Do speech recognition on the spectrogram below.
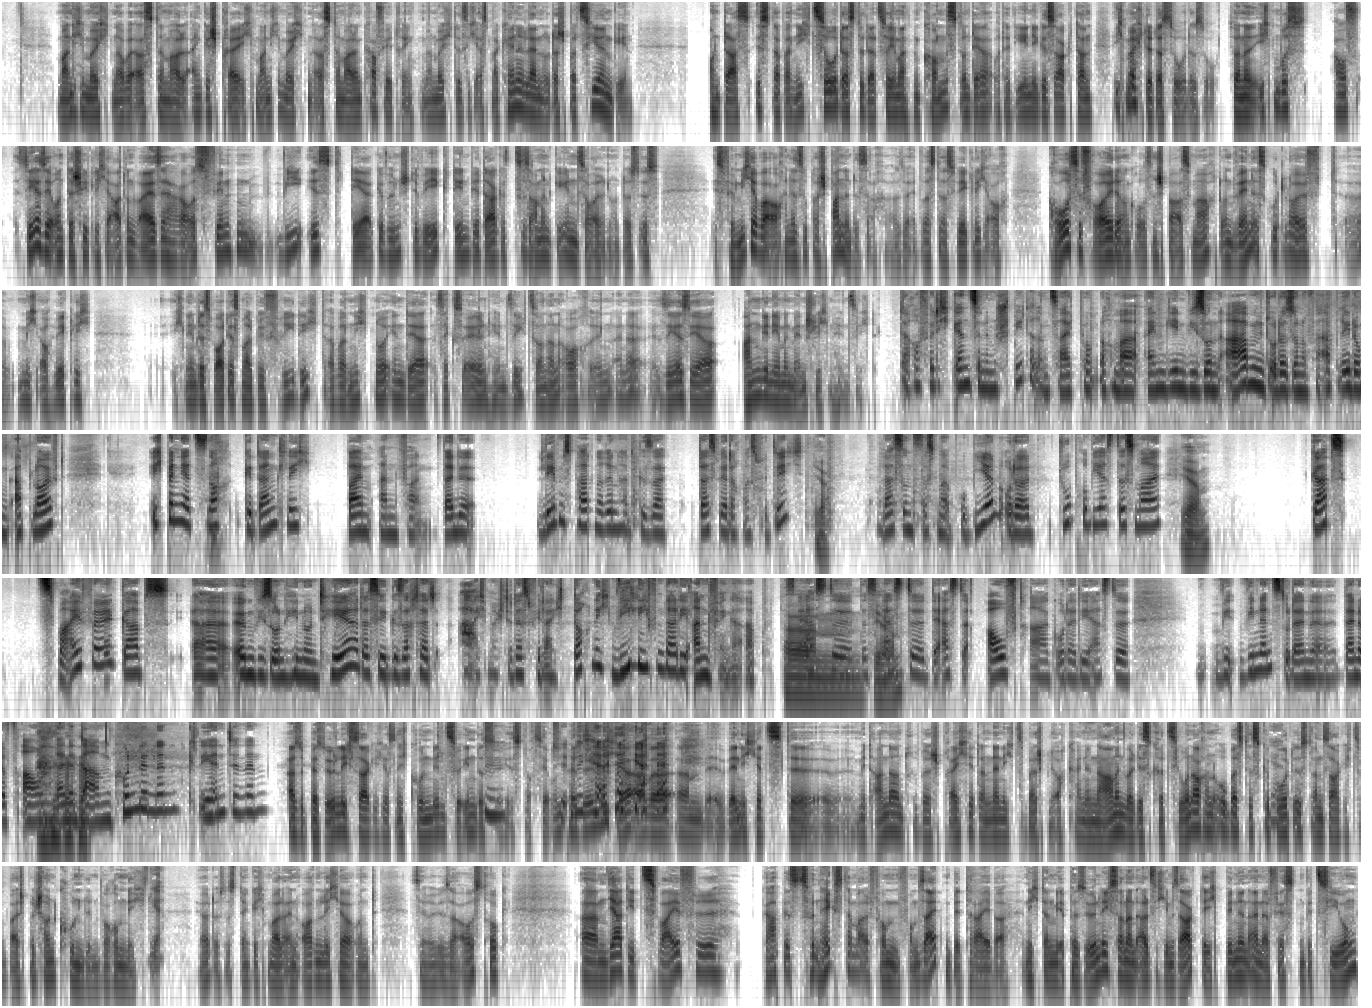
Manche möchten aber erst einmal ein Gespräch, manche möchten erst einmal einen Kaffee trinken, man möchte sich erst mal kennenlernen oder spazieren gehen. Und das ist aber nicht so, dass du da zu jemandem kommst und der oder diejenige sagt dann, ich möchte das so oder so, sondern ich muss auf sehr, sehr unterschiedliche Art und Weise herausfinden, wie ist der gewünschte Weg, den wir da zusammen gehen sollen. Und das ist, ist für mich aber auch eine super spannende Sache. Also etwas, das wirklich auch große Freude und großen Spaß macht. Und wenn es gut läuft, äh, mich auch wirklich, ich nehme das Wort jetzt mal befriedigt, aber nicht nur in der sexuellen Hinsicht, sondern auch in einer sehr, sehr angenehmen menschlichen Hinsicht. Darauf würde ich ganz in einem späteren Zeitpunkt nochmal eingehen, wie so ein Abend oder so eine Verabredung abläuft. Ich bin jetzt noch gedanklich beim Anfang. Deine Lebenspartnerin hat gesagt, das wäre doch was für dich. Ja. Lass uns das mal probieren oder du probierst das mal. Ja. Gab es Zweifel? Gab es äh, irgendwie so ein Hin und Her, dass sie gesagt hat, ah, ich möchte das vielleicht doch nicht? Wie liefen da die Anfänge ab? Das ähm, erste, das ja. erste, der erste Auftrag oder die erste, wie, wie nennst du deine, deine Frauen, deine Damen, Kundinnen, Klientinnen? Also persönlich sage ich jetzt nicht Kundin zu Ihnen, das hm. ist doch sehr unpersönlich, ja, aber ähm, wenn ich jetzt äh, mit anderen drüber spreche, dann nenne ich zum Beispiel auch keine Namen, weil Diskretion auch ein oberstes Gebot ja. ist, dann sage ich zum Beispiel schon Kundin, warum nicht? Ja. Ja, das ist, denke ich mal, ein ordentlicher und seriöser Ausdruck. Ähm, ja, die Zweifel gab es zunächst einmal vom, vom Seitenbetreiber, nicht an mir persönlich, sondern als ich ihm sagte, ich bin in einer festen Beziehung,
